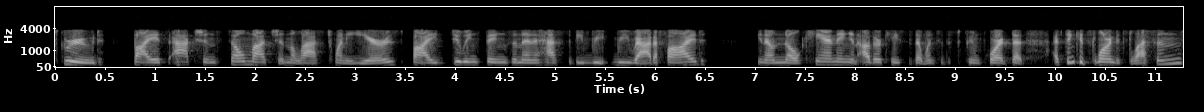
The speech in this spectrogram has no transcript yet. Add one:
screwed by its actions so much in the last 20 years by doing things and then it has to be re ratified you know, Noel Canning and other cases that went to the Supreme Court that I think it's learned its lessons.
